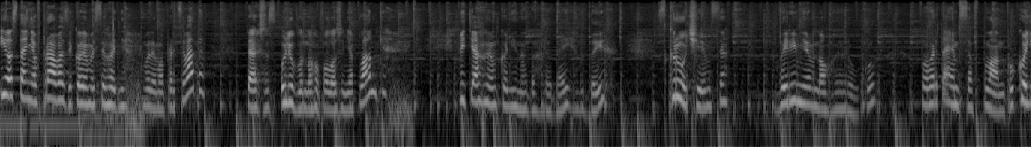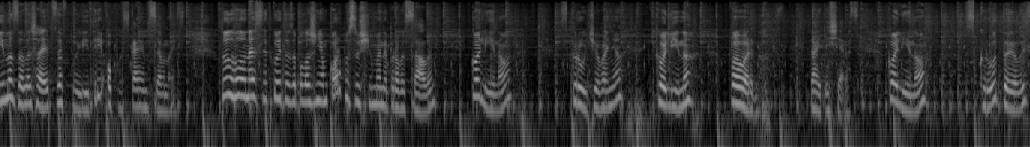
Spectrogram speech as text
і остання вправа, з якою ми сьогодні будемо працювати, теж з улюбленого положення планки. Підтягуємо коліно до грудей, вдих, скручуємося, вирівнюємо ногою руку, повертаємося в планку, коліно залишається в повітрі, опускаємося вниз. Тут головне слідкуйте за положенням корпусу, щоб ми не провисали. Коліно, скручування, коліно, повернули. Давайте ще раз. Коліно, скрутились,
